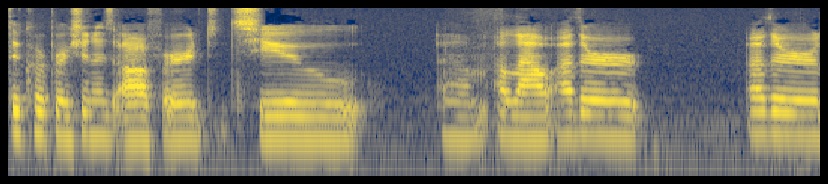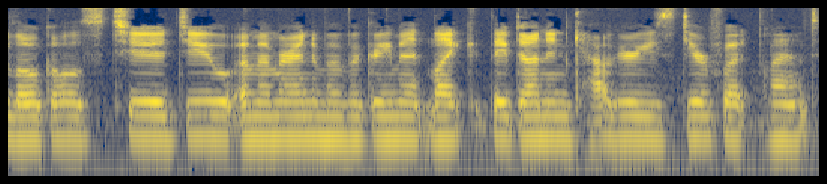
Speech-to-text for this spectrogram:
the corporation has offered to um, allow other other locals to do a memorandum of agreement like they've done in Calgary's Deerfoot plant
